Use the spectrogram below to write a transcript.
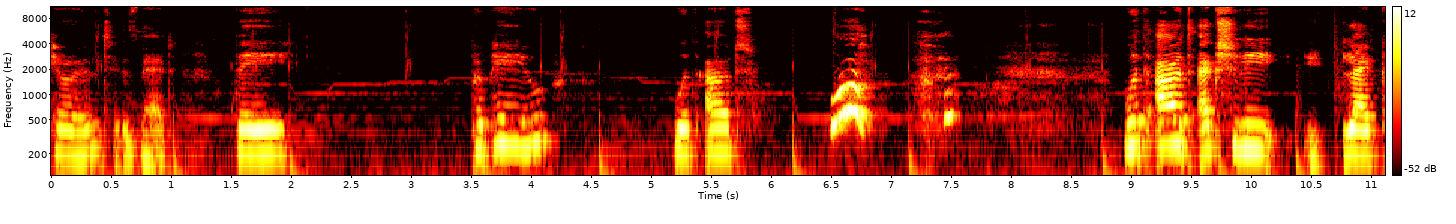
parent is that they prepare you without woo, without actually like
